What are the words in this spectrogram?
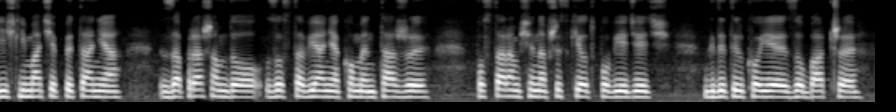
Jeśli macie pytania, zapraszam do zostawiania komentarzy. Postaram się na wszystkie odpowiedzieć, gdy tylko je zobaczę.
